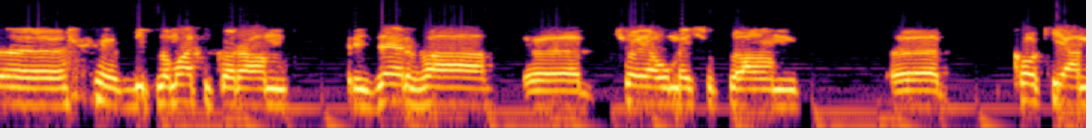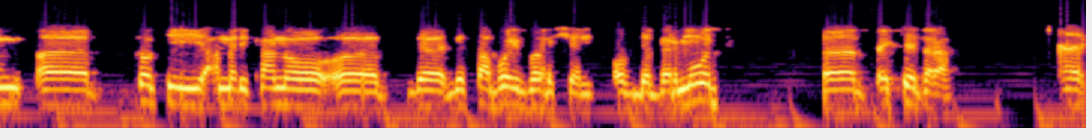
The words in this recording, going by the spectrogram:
uh, diplomatic ram, Reserva, uh, Choia Umeshu Plum, uh, Cocky, uh, Cocky Americano uh, the, the Savoy version of the Vermouth, uh, etc. Uh,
